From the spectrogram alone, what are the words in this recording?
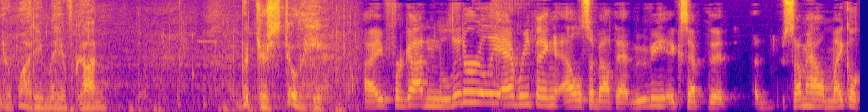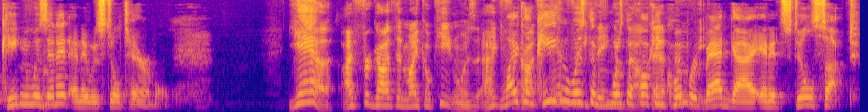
Your body may have gone, but you're still here. I've forgotten literally everything else about that movie except that uh, somehow Michael Keaton was in it and it was still terrible. Yeah, I forgot that Michael Keaton was I Michael Keaton was the was the fucking corporate movie. bad guy and it still sucked.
